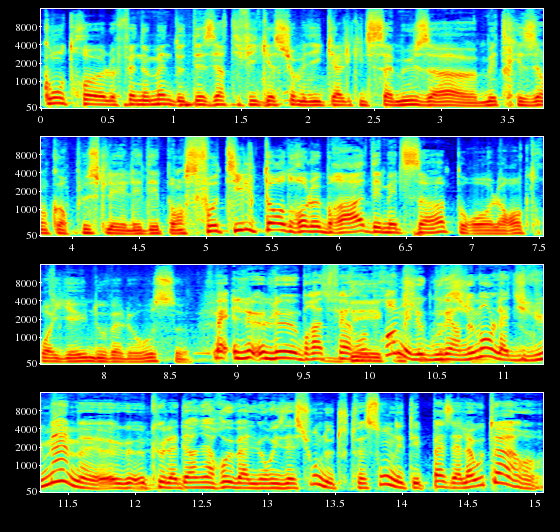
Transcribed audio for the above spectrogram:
contre le phénomène de désertification médicale, qu'ils s'amusent à euh, maîtriser encore plus les, les dépenses. Faut-il tordre le bras des médecins pour euh, leur octroyer une nouvelle hausse Mais le, le bras de fer reprend, mais le gouvernement l'a dit lui-même que la dernière revalorisation, de toute façon, n'était pas à la hauteur.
